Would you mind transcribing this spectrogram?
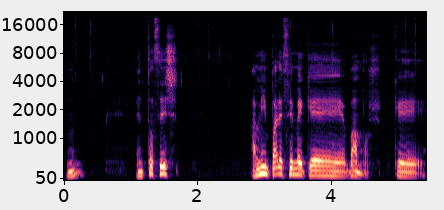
¿Mm? Entonces, a min pareceme que, vamos, que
